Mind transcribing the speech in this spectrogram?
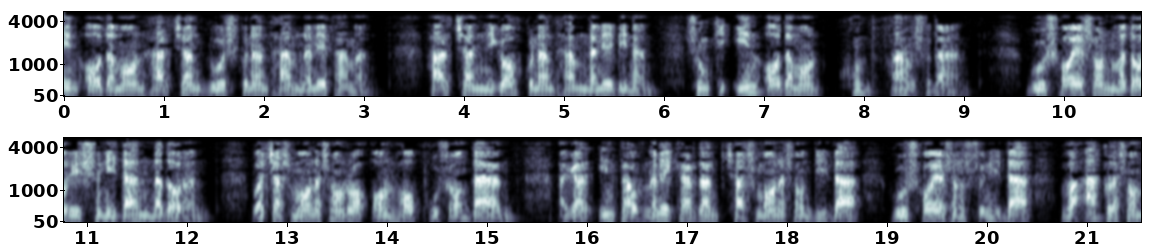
Ин одамон ҳарчанд гӯш кунанд ҳам намефаҳманд. Ҳарчанд нигоҳ кунанд ҳам намебинанд чунки ин одамон кундфаҳм шудаанд. Гӯшҳояшон мадори шунидан надоранд ва чашмонашонро онҳо пӯшондаанд агар ин тавр намекарданд чашмонашон дида гӯшҳояшон шунида ва ақлашон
